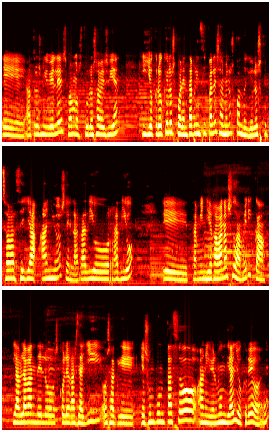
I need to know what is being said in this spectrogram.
eh, a otros niveles, vamos, tú lo sabes bien. Y yo creo que los 40 principales, al menos cuando yo lo escuchaba hace ya años en la radio radio, eh, también llegaban a Sudamérica. Y hablaban de los colegas de allí, o sea que es un puntazo a nivel mundial, yo creo, ¿eh?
